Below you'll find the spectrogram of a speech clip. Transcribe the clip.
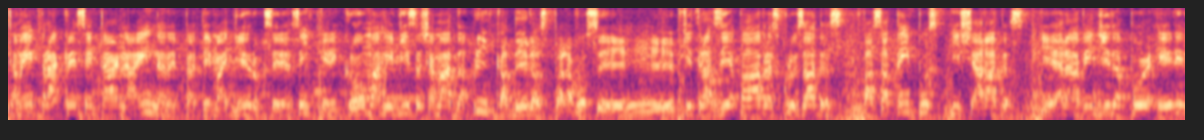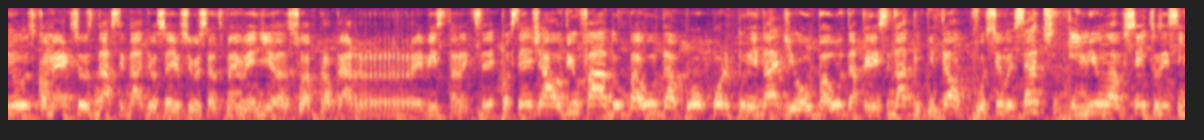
Também para acrescentar ainda, né, para ter mais dinheiro, que seria assim, ele criou uma revista chamada Brincadeiras para Você, que trazia palavras cruzadas, passatempos e charadas, e era vendida por ele nos comércios da cidade, ou seja, o Silvio Santos também vendia a sua própria revista, né, que seria. Você já ouviu falar do baú da oportunidade ou baú da felicidade? Então, o Silvio Santos, em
